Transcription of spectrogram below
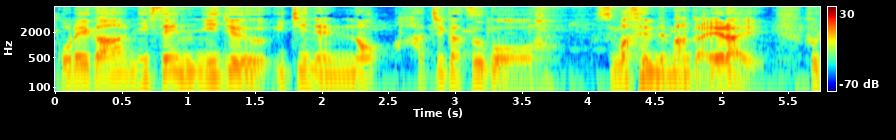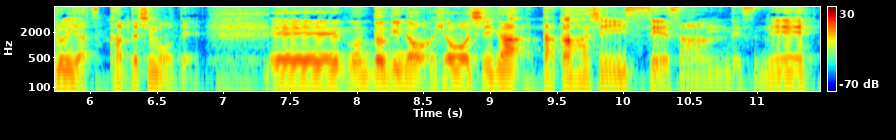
これが2021年の8月号、すいませんね、なんかえらい古いやつ買ってしもうて。えー、この時の表紙が高橋一生さんですね。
